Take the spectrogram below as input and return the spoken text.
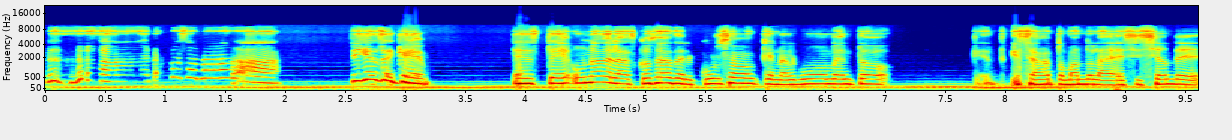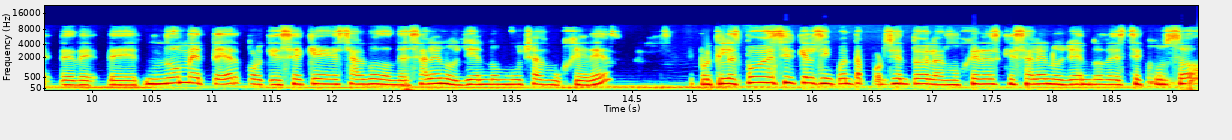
no pasa nada. Fíjense que este, una de las cosas del curso que en algún momento que, estaba tomando la decisión de, no meter, porque sé que es algo donde salen huyendo muchas mujeres, porque les puedo decir que el 50% de las mujeres que salen huyendo de este curso,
